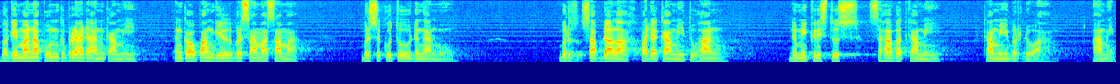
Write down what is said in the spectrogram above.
bagaimanapun keberadaan kami, Engkau panggil bersama-sama bersekutu denganmu. Bersabdalah pada kami Tuhan, demi Kristus sahabat kami, kami berdoa. Amin.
